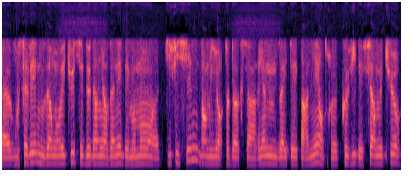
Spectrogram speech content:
Euh, vous savez, nous avons vécu ces deux dernières années des moments euh, difficiles dans le milieu orthodoxe. Rien ne nous a été épargné entre Covid et fermeture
